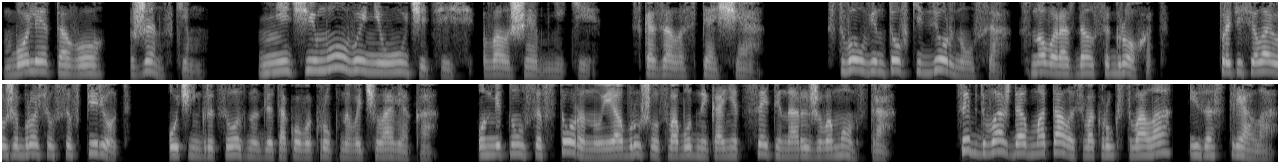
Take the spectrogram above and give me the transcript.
более того, женским. «Ничему вы не учитесь, волшебники», — сказала спящая. Ствол винтовки дернулся, снова раздался грохот. Протисилай уже бросился вперед, очень грациозно для такого крупного человека. Он метнулся в сторону и обрушил свободный конец цепи на рыжего монстра. Цепь дважды обмоталась вокруг ствола и застряла.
